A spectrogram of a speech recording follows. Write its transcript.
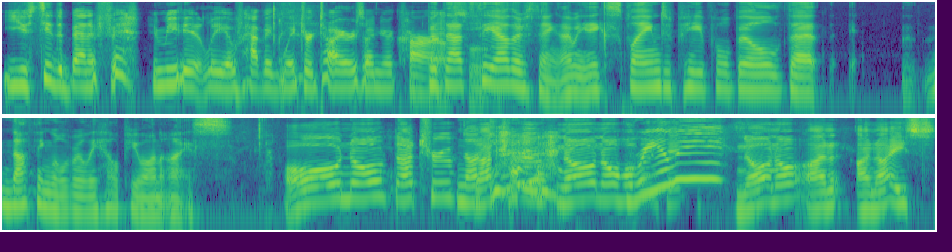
You see the benefit immediately of having winter tires on your car. But that's the other thing. I mean, explain to people, Bill, that nothing will really help you on ice. Oh no, not true. Not Not, true. true. No, no. hold Really? No, no. On on ice,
